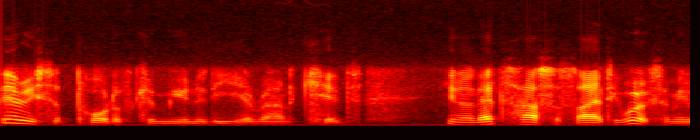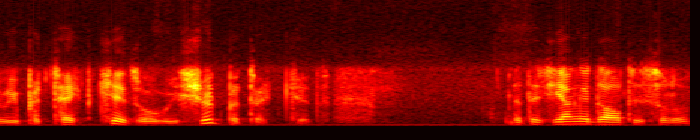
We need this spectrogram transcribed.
very supportive community around kids. You know, that's how society works. I mean, we protect kids, or we should protect kids. But this young adult is sort of,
